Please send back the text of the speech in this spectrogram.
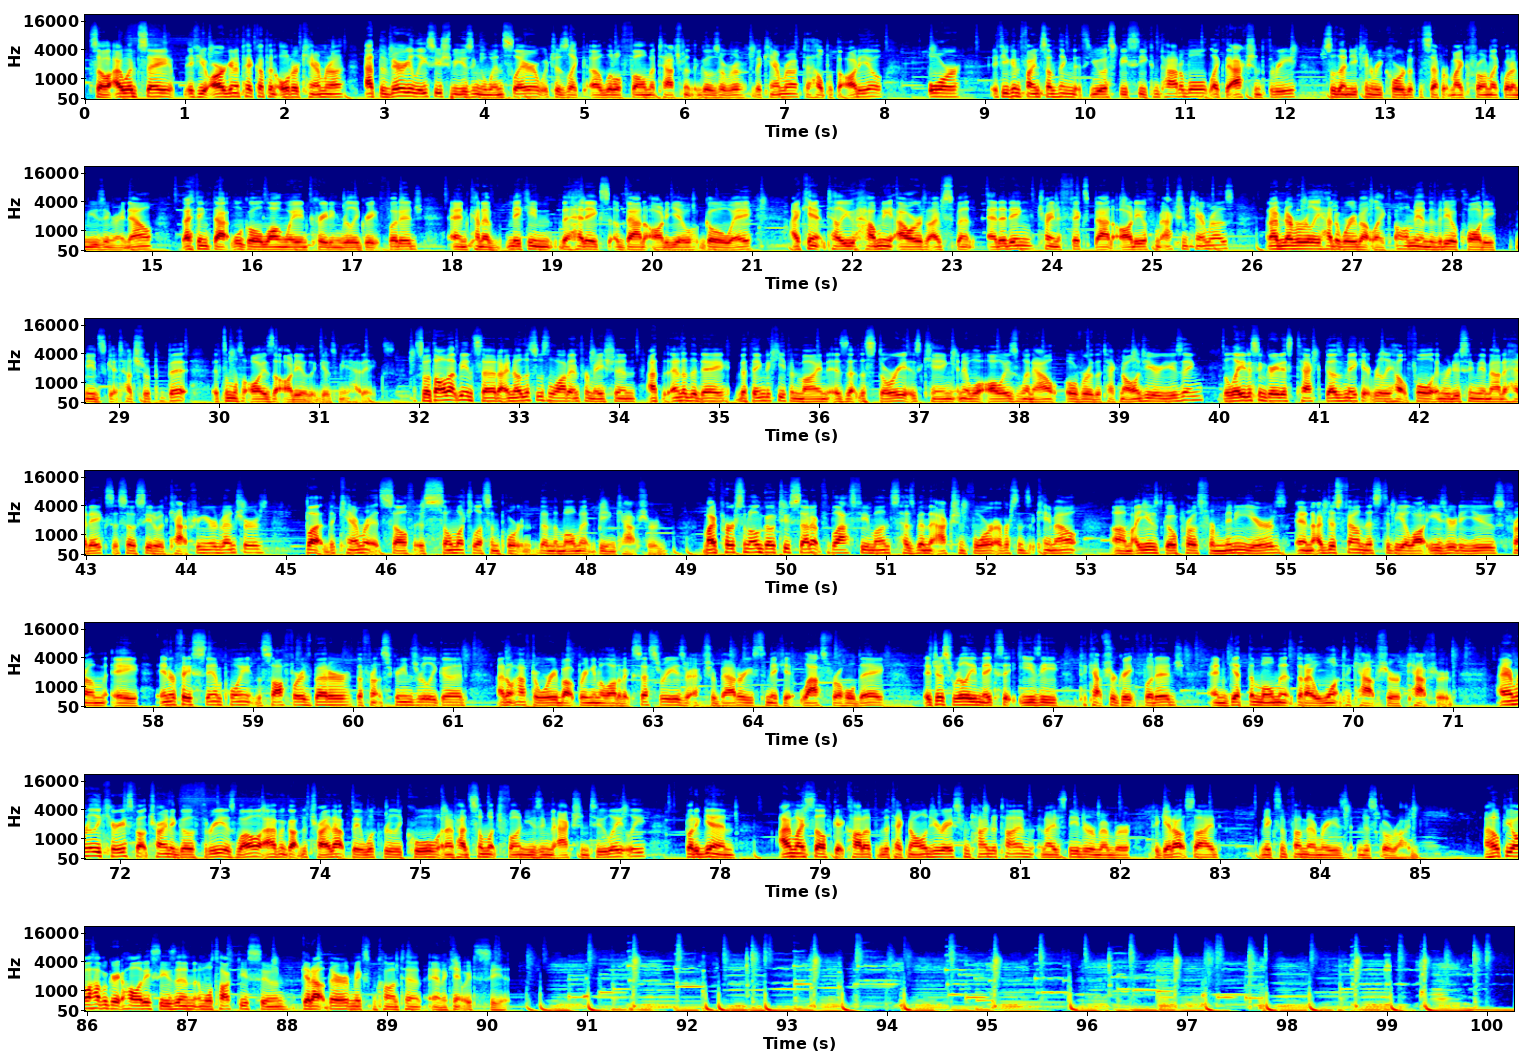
So I would say if you are gonna pick up an older camera, at the very least you should be using a wind slayer, which is like a little foam attachment that goes over the camera to help with the audio. Or if you can find something that's USB-C compatible, like the Action 3, so then you can record with a separate microphone like what I'm using right now, I think that will go a long way in creating really great footage and kind of making the headaches of bad audio go away. I can't tell you how many hours I've spent editing, trying to fix bad audio from action cameras, and I've never really had to worry about like, oh man, the video quality needs to get touched up a bit. It's almost always the audio that gives me headaches. So with all that being said, I know this was a lot of information. At the end of the day, the thing to keep in mind is that the story is king and it will always win out over the technology you're using. The latest and greatest tech does make it really helpful in reducing the amount of headaches associated with capturing your adventures, but the camera itself is so much less important than the moment being captured. My personal go-to setup for the last few months has been the Action 4 ever since it came out. Um, I used GoPros for many years and I've just found this to be a lot easier to use from a interface standpoint. The software is better, the front screen is really good. I don't have to worry about bringing a lot of accessories or extra batteries to make it last for a whole day. It just really makes it easy to capture great footage and get the moment that I want to capture captured. I am really curious about trying to Go 3 as well. I haven't gotten to try that, but they look really cool and I've had so much fun using the Action 2 lately. But again, I myself get caught up in the technology race from time to time, and I just need to remember to get outside, make some fun memories, and just go ride. I hope you all have a great holiday season, and we'll talk to you soon. Get out there, make some content, and I can't wait to see it.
